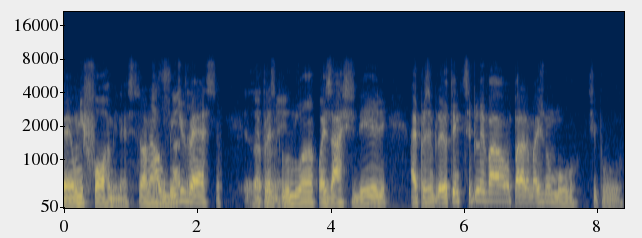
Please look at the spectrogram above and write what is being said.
é, uniforme, né? Se torna Exato. algo bem diverso. É, por exemplo, o Luan com as artes dele. Aí, por exemplo, eu tento sempre levar uma parada mais no humor. Tipo,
